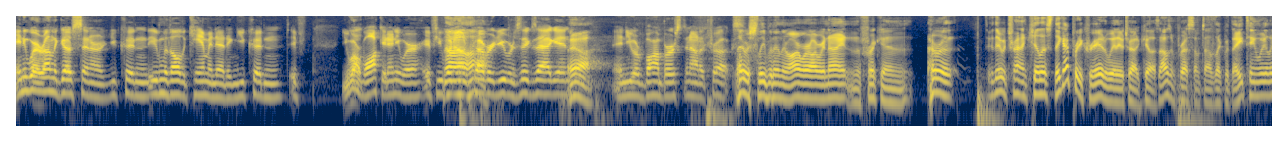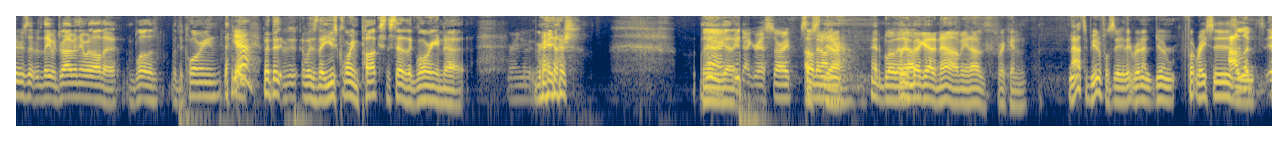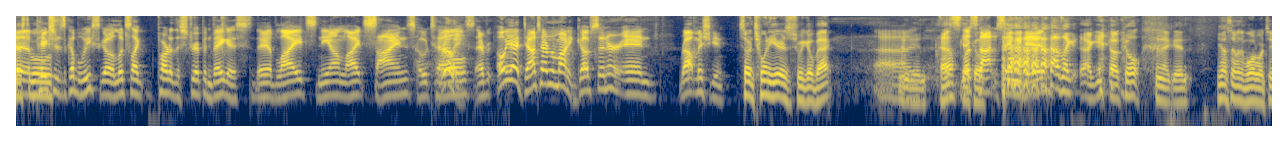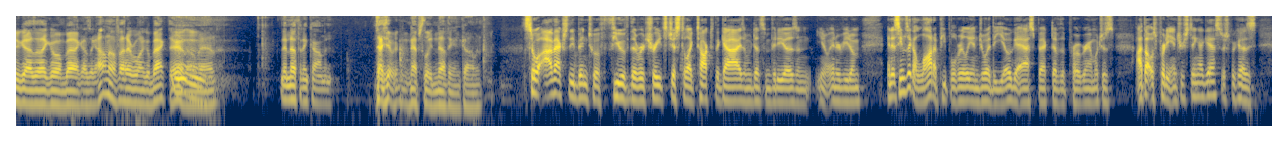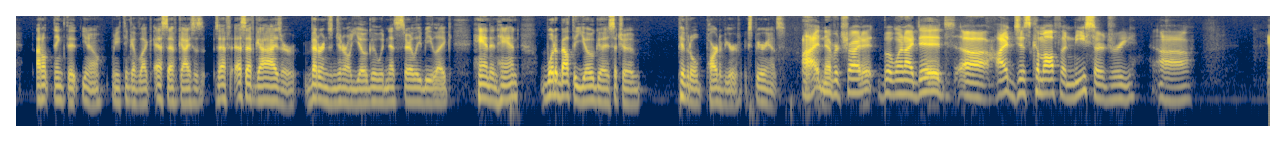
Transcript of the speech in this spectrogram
Anywhere around the Gov Center, you couldn't. Even with all the camo netting, you couldn't. If you weren't walking anywhere, if you went No, uh-uh. uncovered, you were zigzagging. Yeah. And you were bomb bursting out of trucks. They were sleeping in their armor every night, and the freaking her, dude, they would try and kill us. They got pretty creative the way they would try to kill us. I was impressed sometimes, like with the eighteen wheelers that they would drive in there with all the blow the, with the chlorine. Yeah. but the, it was they used chlorine pucks instead of the chlorine uh, granulars. There you got it. we digress. Sorry. Saw I'm- that on yeah. there. Had to blow that Looking out. back at it now, I mean, I was freaking. Now it's a beautiful city. They're running, doing foot races. I and looked uh, festivals. pictures a couple weeks ago. It looks like part of the strip in Vegas. They have lights, neon lights, signs, hotels. Every oh yeah, downtown Ramadi, Gov Center, and Route Michigan. So in twenty years, should we go back? I'm good. Huh? Let's, Okay, let's cool. not say we did. I was like, uh, oh, cool. Isn't that good? You know, some of the World War II guys, I like going back. I was like, I don't know if I'd ever want to go back there, though, Mm. man. They're nothing in common. Absolutely nothing in common. So I've actually been to a few of the retreats just to like talk to the guys, and we've done some videos and you know interviewed them. And it seems like a lot of people really enjoyed the yoga aspect of the program, which is I thought was pretty interesting. I guess just because I don't think that you know when you think of like SF guys, SF guys or veterans in general, yoga would necessarily be like hand in hand. What about the yoga is such a pivotal part of your experience? I had never tried it, but when I did, uh, I had just come off a knee surgery, uh,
